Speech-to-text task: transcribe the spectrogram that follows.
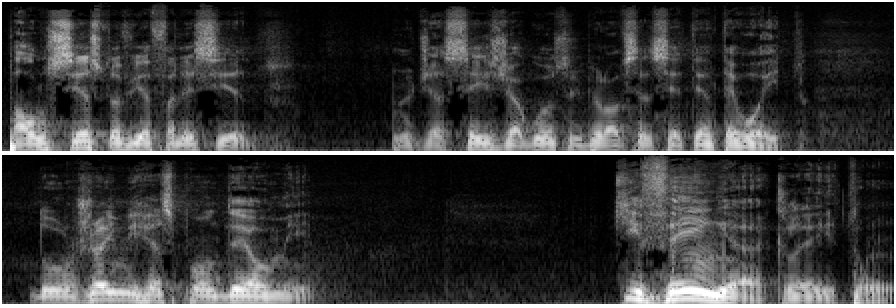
Paulo VI havia falecido, no dia 6 de agosto de 1978. Dom Jaime respondeu-me, que venha, Cleiton,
